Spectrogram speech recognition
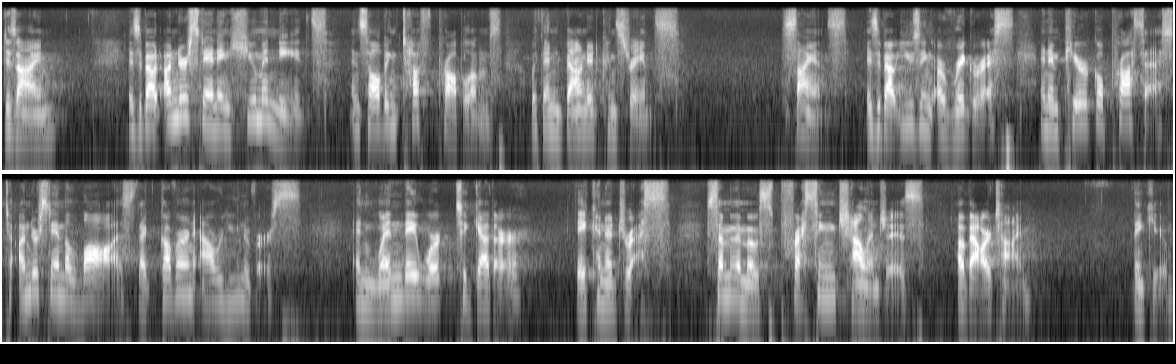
Design is about understanding human needs and solving tough problems within bounded constraints. Science is about using a rigorous and empirical process to understand the laws that govern our universe. And when they work together, they can address some of the most pressing challenges of our time. Thank you.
